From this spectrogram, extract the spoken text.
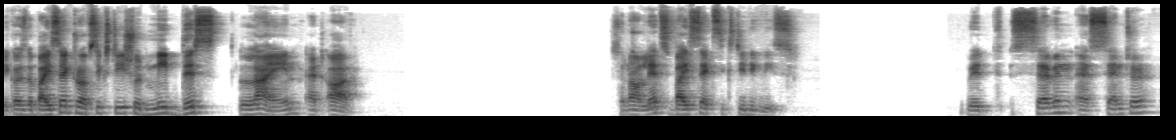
because the bisector of 60 should meet this line at R. So now let's bisect 60 degrees with 7 as center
